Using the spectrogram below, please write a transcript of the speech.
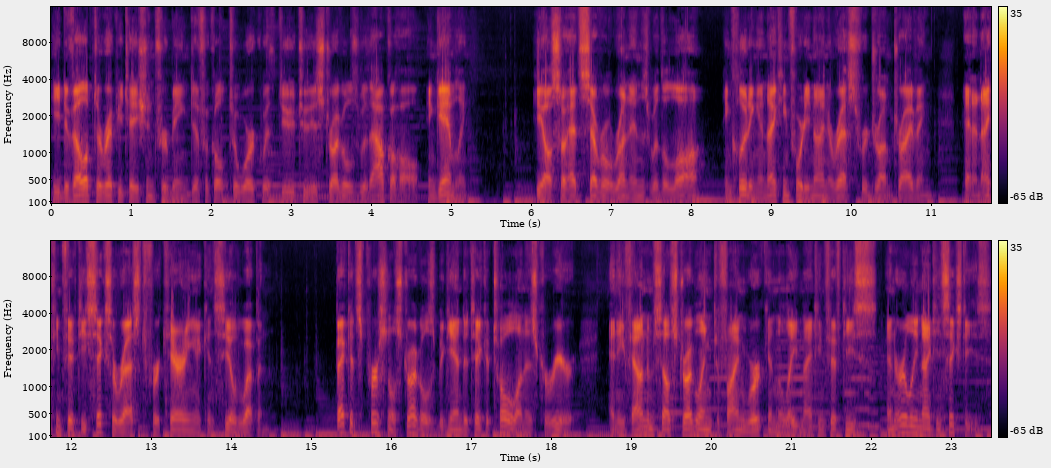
He developed a reputation for being difficult to work with due to his struggles with alcohol and gambling. He also had several run ins with the law, including a 1949 arrest for drunk driving and a 1956 arrest for carrying a concealed weapon. Beckett's personal struggles began to take a toll on his career, and he found himself struggling to find work in the late 1950s and early 1960s.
